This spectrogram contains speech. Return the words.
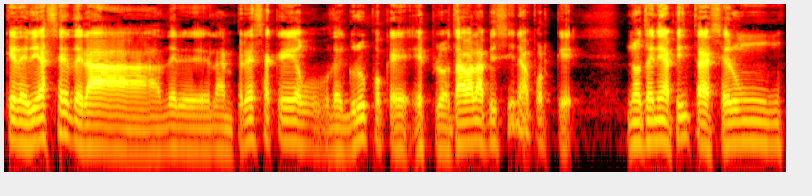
que debía ser de la, de la empresa que, o del grupo que explotaba la piscina porque no tenía pinta de ser un,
